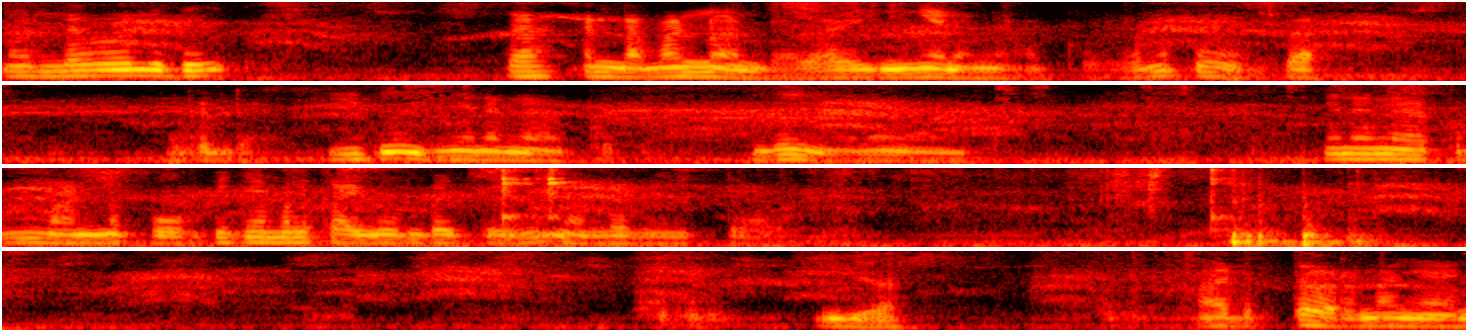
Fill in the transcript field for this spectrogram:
നല്ലപോലെ ഇത് ഇതാ കണ്ട മണ്ണ് കണ്ട? അതാ ഇങ്ങനെ ആക്കും. അങ്ങ് പോകും കണ്ട? ഇതും ഇങ്ങനെ ആക്കും. ഇതും ഇങ്ങനെ ആക്കും. ഇങ്ങനെ ആക്കുമ്പോൾ മണ്ണ് പോകും പിന്നെ നമ്മൾ കഴുകുമ്പോഴത്തേനും നല്ല നീറ്റാവും ഇതാ. അടുത്ത ഒരെണ്ണം ഞാൻ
